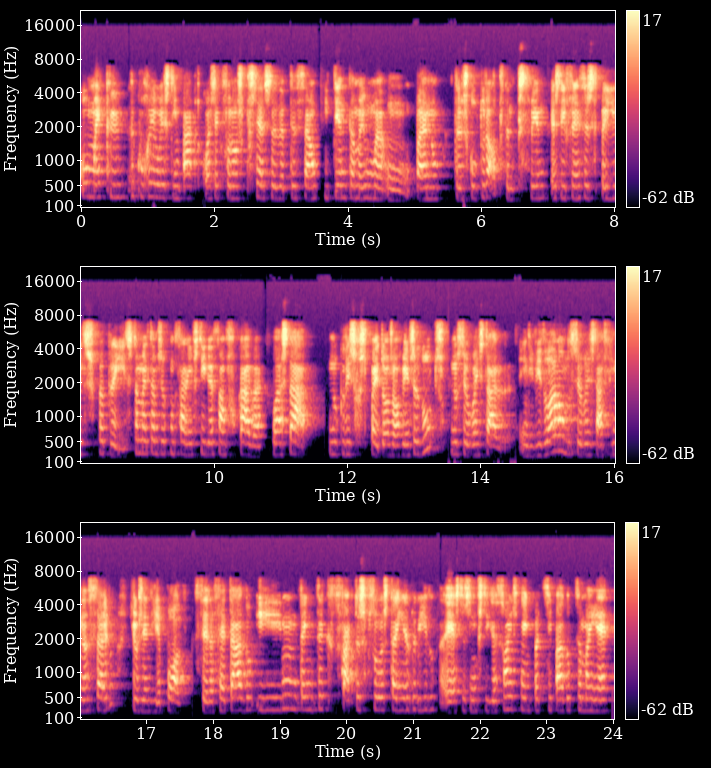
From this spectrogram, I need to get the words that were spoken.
como é que decorreu este impacto, quais é que foram os processos de adaptação e tendo também uma, um pano transcultural, portanto percebendo as diferenças de países para países. Também estamos a começar a investigação focada, lá está, no que diz respeito aos jovens adultos, no seu bem-estar individual, no seu bem-estar financeiro, que hoje em dia pode ser afetado e hum, tem de que, de facto, as pessoas têm aderido a estas investigações, têm participado, o que também é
